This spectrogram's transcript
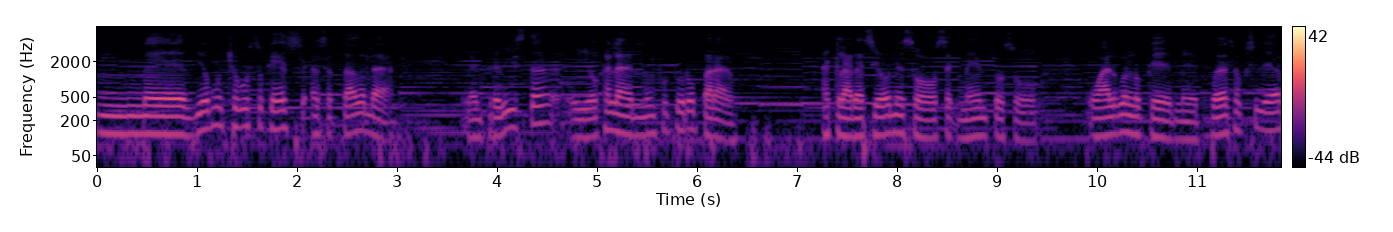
me dio mucho gusto que hayas aceptado la, entrevista y ojalá en un futuro para aclaraciones o segmentos o, algo en lo que me puedas auxiliar,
